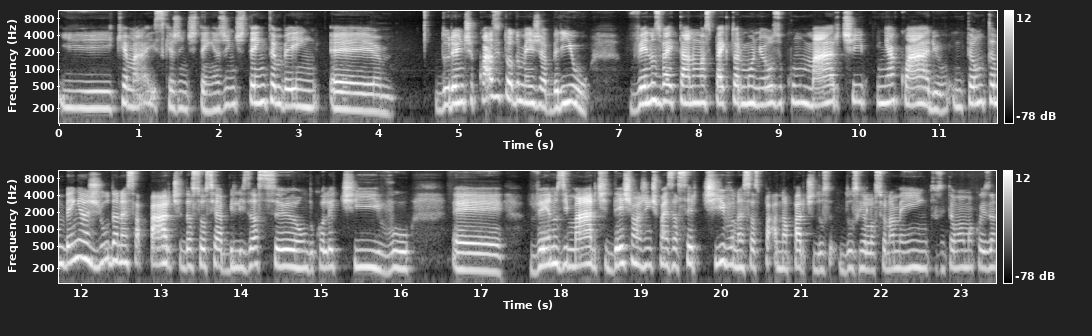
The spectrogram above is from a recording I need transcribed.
E que mais que a gente tem? A gente tem também é... durante quase todo o mês de abril. Vênus vai estar num aspecto harmonioso com Marte em Aquário, então também ajuda nessa parte da sociabilização, do coletivo. É, Vênus e Marte deixam a gente mais assertivo nessas, na parte dos, dos relacionamentos, então é uma coisa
